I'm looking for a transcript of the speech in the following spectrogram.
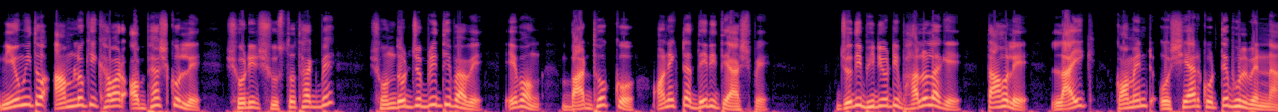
নিয়মিত আমলকি খাওয়ার অভ্যাস করলে শরীর সুস্থ থাকবে, সৌন্দর্য বৃদ্ধি পাবে এবং বার্ধক্য অনেকটা দেরিতে আসবে। যদি ভিডিওটি ভালো লাগে, তাহলে লাইক কমেন্ট ও শেয়ার করতে ভুলবেন না।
